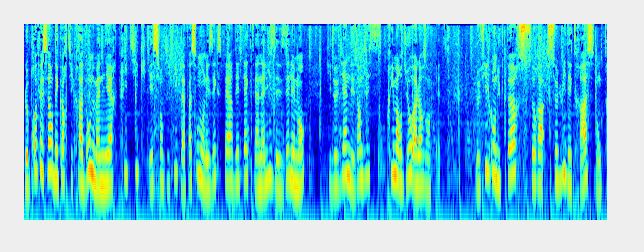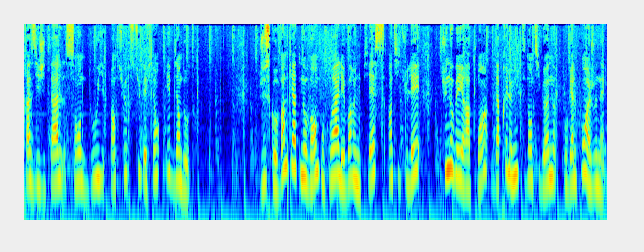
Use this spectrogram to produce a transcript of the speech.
Le professeur décortiquera donc de manière critique et scientifique la façon dont les experts détectent et analysent les éléments qui deviennent des indices primordiaux à leurs enquêtes. Le fil conducteur sera celui des traces, donc traces digitales, sang, douille, peinture, stupéfiants et bien d'autres. Jusqu'au 24 novembre, vous pourrez aller voir une pièce intitulée Tu n'obéiras point, d'après le mythe d'Antigone au Galpon à Genève.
